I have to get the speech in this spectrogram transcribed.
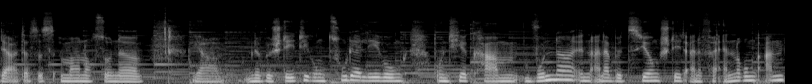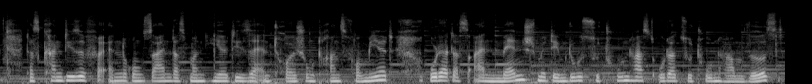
ja, das ist immer noch so eine, ja, eine Bestätigung zu der Legung. Und hier kam Wunder, in einer Beziehung steht eine Veränderung an. Das kann diese Veränderung sein, dass man hier diese Enttäuschung transformiert oder dass ein Mensch, mit dem du es zu tun hast oder zu tun haben wirst,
